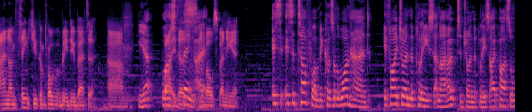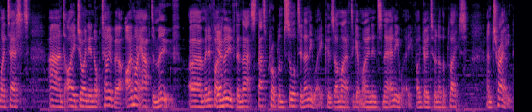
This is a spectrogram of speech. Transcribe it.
and I think you can probably do better. Um, Yeah, well, but it does thing. I- involve spending it. It's it's a tough one because on the one hand, if I join the police and I hope to join the police, I pass all my tests and I join in October, I might have to move. Um, and if I Yeah. move, then that's that's problem sorted anyway because I might have to get my own internet anyway if I go to another place and train.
